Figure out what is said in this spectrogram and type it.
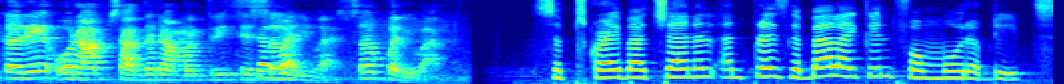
करें और आप सादर आमंत्रित है सब सपरिवार। सपरिवार subscribe our channel and press the bell icon for more updates.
